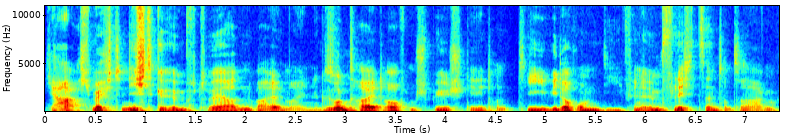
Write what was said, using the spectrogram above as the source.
ja, ich möchte nicht geimpft werden, weil meine Gesundheit auf dem Spiel steht und die wiederum, die für eine Impfpflicht sind und sagen,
